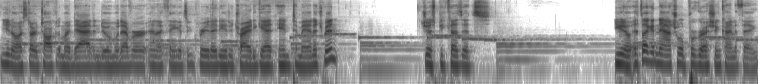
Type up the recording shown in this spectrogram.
you know i started talking to my dad and doing whatever and i think it's a great idea to try to get into management just because it's you know it's like a natural progression kind of thing.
